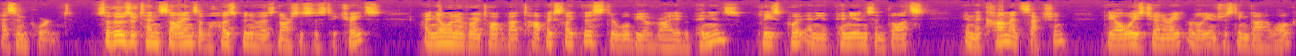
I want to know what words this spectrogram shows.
as important. So those are 10 signs of a husband who has narcissistic traits. I know whenever I talk about topics like this, there will be a variety of opinions. Please put any opinions and thoughts in the comment section. They always generate really interesting dialogue.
